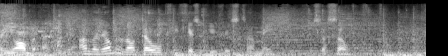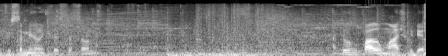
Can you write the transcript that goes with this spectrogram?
Tem obra? Ah, não tem obra não. Então, o que, é isso aqui? Infestamento? Infestação? Infestamento não, infestação, né? Ah, tem uns balão mágico ali, ó.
